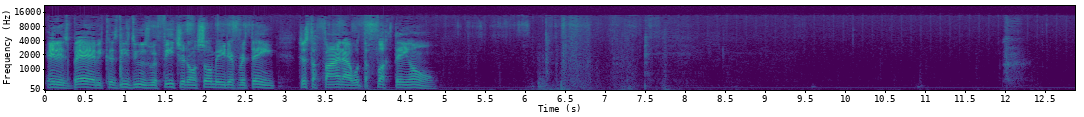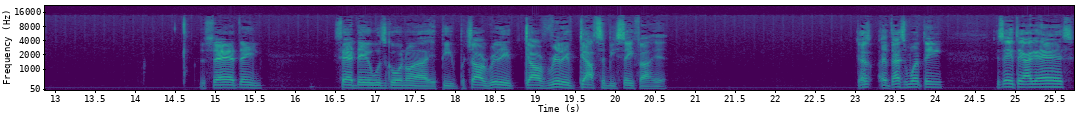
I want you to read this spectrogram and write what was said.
And it's bad because these dudes were featured on so many different things just to find out what the fuck they own. The sad thing, sad day what's going on out here, people. But y'all really, y'all really got to be safe out here. That's if that's one thing. Is anything I can ask?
